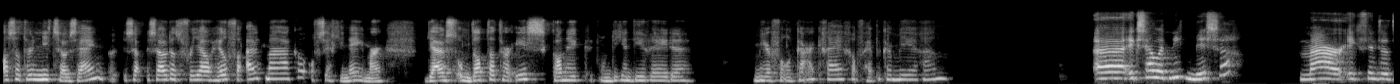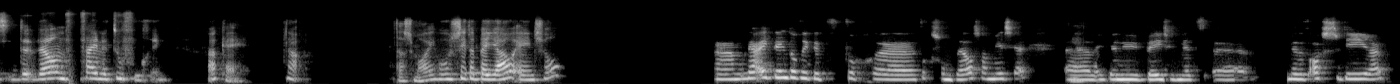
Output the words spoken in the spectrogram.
als dat er niet zou zijn, zou, zou dat voor jou heel veel uitmaken? Of zeg je nee, maar juist omdat dat er is, kan ik om die en die reden meer voor elkaar krijgen? Of heb ik er meer aan? Uh, ik zou het niet missen, maar ik vind het de, wel een fijne toevoeging. Oké, okay. nou, dat is mooi. Hoe zit het bij jou, Angel? Um, nou, ik denk dat ik het toch, uh, toch soms wel zou missen. Um, Ik ben nu bezig met, uh, met het afstuderen.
